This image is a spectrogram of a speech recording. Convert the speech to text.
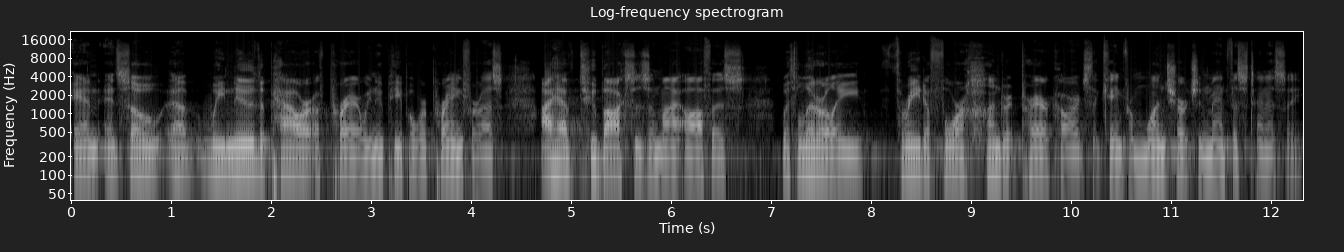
And, and so uh, we knew the power of prayer. We knew people were praying for us. I have two boxes in my office with literally three to four hundred prayer cards that came from one church in Memphis, Tennessee,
